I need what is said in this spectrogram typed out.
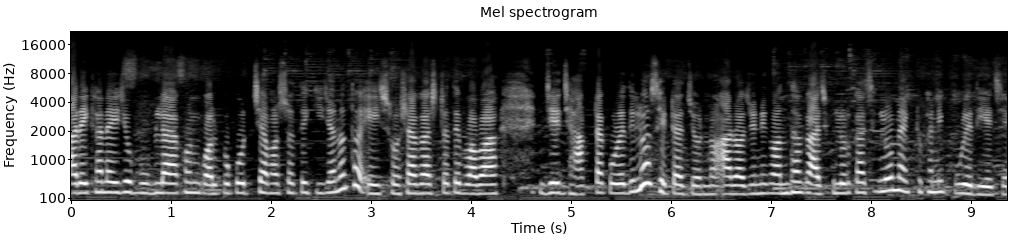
আর এখানে এই যে বুবলা এখন গল্প করছে আমার সাথে, কি জানো তো? এই শসা গাছটাতে বাবা যে ঝাঁকটা করে দিল সেটার জন্য। আর রজনীগন্ধা গাছগুলোর কাছগুলো না একটুখানি পুড়ে দিয়েছে।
